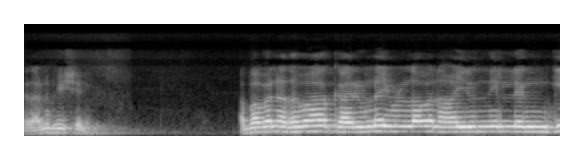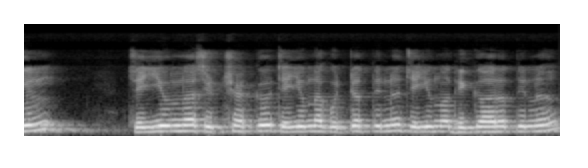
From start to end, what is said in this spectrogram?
അതാണ് ഭീഷണി. അപ്പം അവൻ അഥവാ കരുണയുള്ളവനായിരുന്നില്ലെങ്കിൽ ചെയ്യുന്ന ശിക്ഷക്ക് ചെയ്യുന്ന കുറ്റത്തിന് ചെയ്യുന്ന ധിക്കാരത്തിന്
